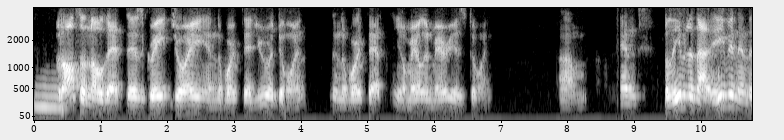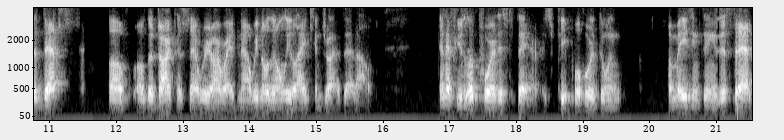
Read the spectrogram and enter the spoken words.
Mm. But also know that there's great joy in the work that you are doing, in the work that you know Marilyn Mary is doing. Um, and believe it or not, even in the depths of, of the darkness that we are right now, we know that only light can drive that out. And if you look for it, it's there. It's people who are doing amazing things. It's that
